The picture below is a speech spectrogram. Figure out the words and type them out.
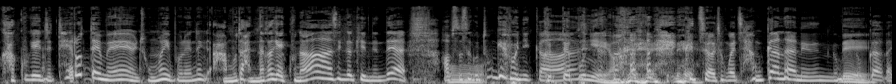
각국의 이제 테러 때문에 정말 이번에는 아무도 안 나가겠구나 생각했는데 앞서서 어, 그 통계 보니까 그때뿐이에요. 네. 그렇죠. 정말 잠깐 하는 그 네. 효과가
